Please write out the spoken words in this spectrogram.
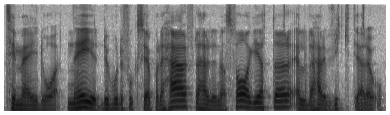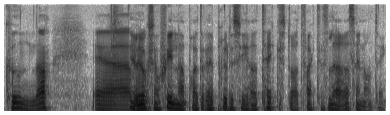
till mig då, nej, du borde fokusera på det här, för det här är dina svagheter, eller det här är viktigare att kunna. Det är väl också en skillnad på att reproducera text och att faktiskt lära sig någonting.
